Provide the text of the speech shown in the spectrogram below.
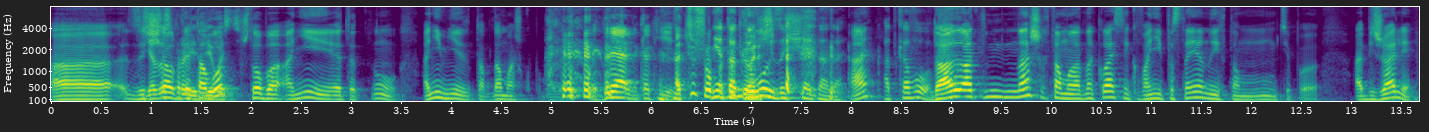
А, защищал для того, чтобы они этот, ну, они мне там домашку помогали. Это реально как есть. А чё шепотом Нет, от кого их защищать надо? А? От кого? Да, от наших там одноклассников, они постоянно их там, ну, типа, обижали.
